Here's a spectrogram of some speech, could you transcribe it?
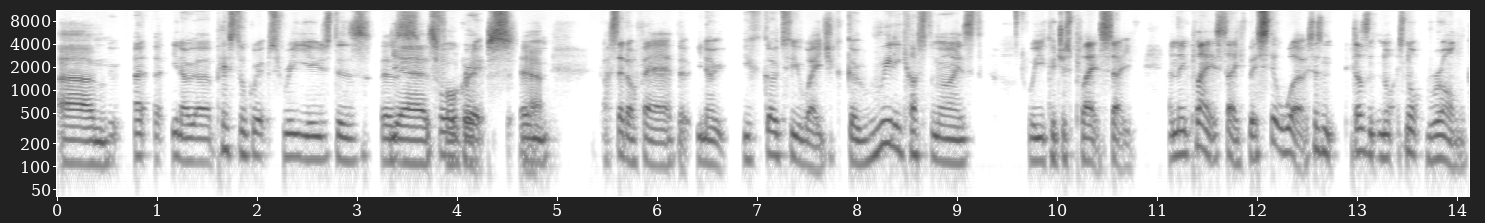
Um, uh, uh, you know, uh, pistol grips reused as, as Yeah, as full grips, yeah. And I said off air that you know you could go two ways. You could go really customized, or you could just play it safe. And they play it safe, but it still works. It doesn't it doesn't not it's not wrong.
